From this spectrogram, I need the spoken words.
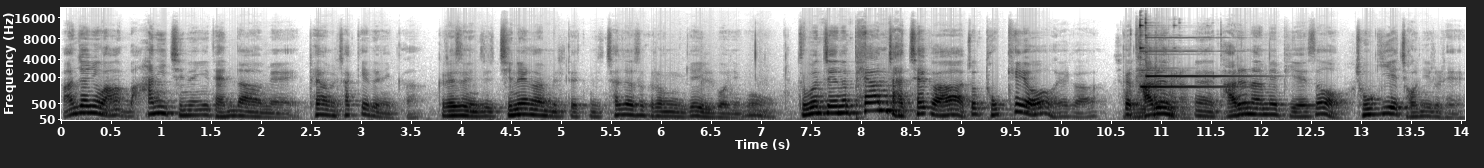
완전히 와- 많이 진행이 된 다음에 폐암을 찾게 되니까. 그래서 이제 진행암일 때 찾아서 그런 게 1번이고. 두 번째는 폐암 자체가 좀 독해요, 애가. 그러니까 다른, 예, 다른 암에 비해서 조기에 전이를 해.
